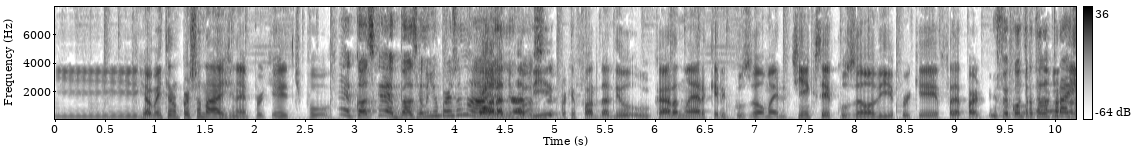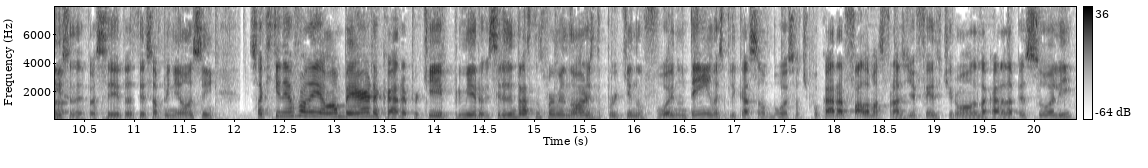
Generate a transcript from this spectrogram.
E realmente era um personagem, né? Porque, tipo, É, quase que é basicamente um personagem fora dali, porque fora dali o, o cara não era aquele cuzão, mas ele tinha que ser cuzão ali porque fazia parte. Ele foi contratado pra Aham. isso, né? Pra, ser, pra ter essa opinião assim. Só que, que nem eu falei, é uma merda, cara. Porque, primeiro, se eles entrassem nos pormenores do porquê não foi, não tem uma explicação boa. É só, tipo, o cara fala umas frases de efeito, tira uma onda da cara da pessoa ali.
